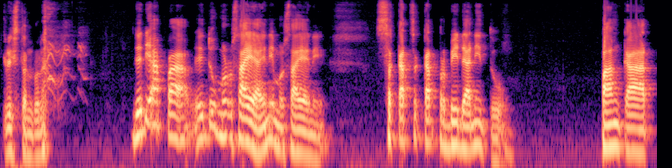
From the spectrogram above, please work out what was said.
Kristen benar. Jadi apa? Itu menurut saya, ini menurut saya nih, sekat-sekat perbedaan itu, pangkat,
